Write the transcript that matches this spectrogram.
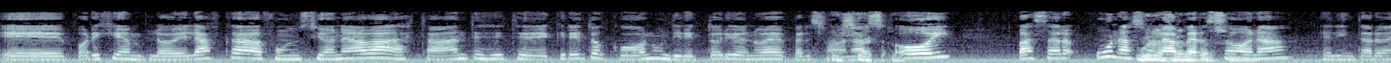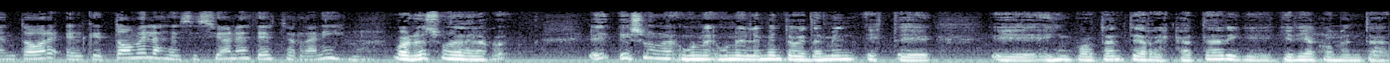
Eh, por ejemplo, el AFCA funcionaba hasta antes de este decreto con un directorio de nueve personas. Hoy va a ser una sola, persona, el interventor, el que tome las decisiones de este organismo. Bueno, es una de las es un, un, elemento que también este, eh, es importante rescatar y que quería comentar.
